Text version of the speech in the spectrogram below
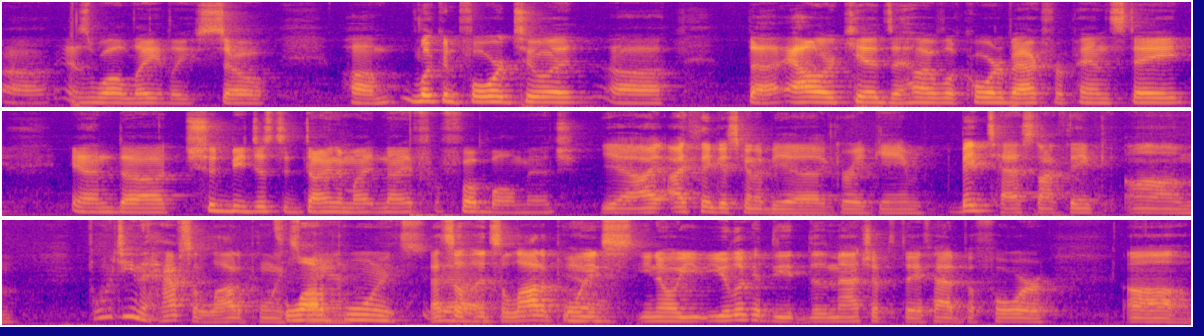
uh, as well lately. So, um, looking forward to it. The Allar kid's a hell of a quarterback for Penn State, and uh, should be just a dynamite night for football, Mitch. Yeah, I, I think it's going to be a great game. Big test, I think. Um, 14 and a half is a lot of points. It's a lot man. of points. That's yeah. a, it's a lot of points. You know, you, you look at the, the matchup that they've had before. Um,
